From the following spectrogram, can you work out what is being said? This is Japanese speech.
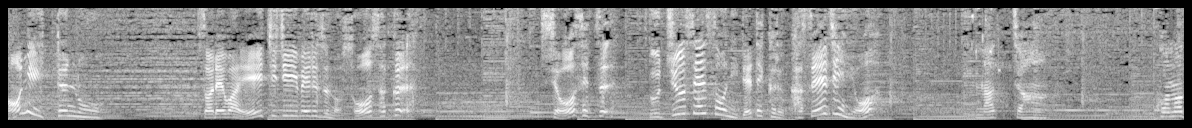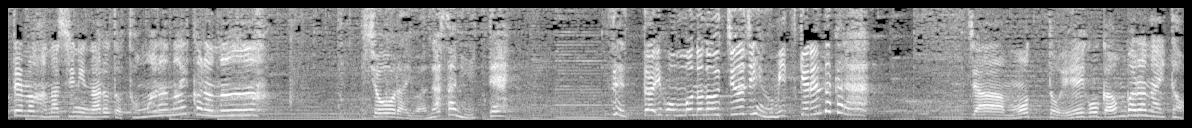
何言ってんの。それは H.G. ウェルズの創作。小説「宇宙戦争」に出てくる火星人よ。なっちゃんこの手の話になると止まらないからな。将来は NASA に行って絶対本物の宇宙人を見つけるんだから。じゃあもっと英語頑張らないと。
